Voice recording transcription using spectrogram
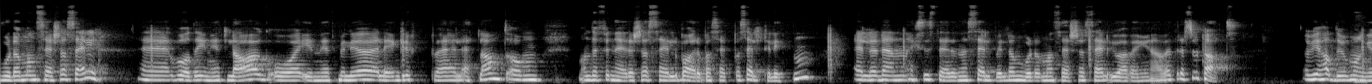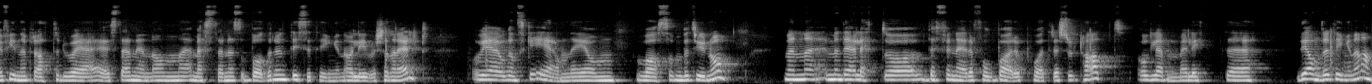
hvordan man ser seg selv. Eh, både inn i et lag og inn i et miljø eller i en gruppe eller et eller annet. Om man definerer seg selv bare basert på selvtilliten, eller den eksisterende selvbildet om hvordan man ser seg selv uavhengig av et resultat. Og Vi hadde jo mange fine prater, du og jeg, Øystein, gjennom Mesternes, både rundt disse tingene og livet generelt. Og vi er jo ganske enige om hva som betyr noe. Men, men det er lett å definere folk bare på et resultat, og glemme litt eh, de andre tingene. da.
